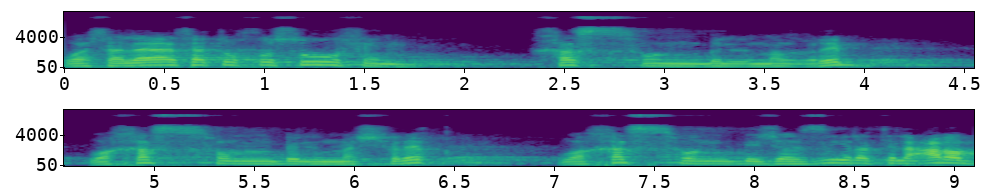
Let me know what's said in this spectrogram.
وثلاثة خسوف خسف بالمغرب وخسف بالمشرق وخسف بجزيرة العرب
